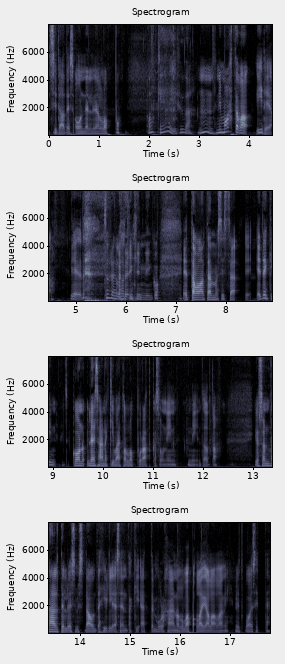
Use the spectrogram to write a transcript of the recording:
sitaateissa onnellinen loppu. Okei, hyvä. Mm, niin mahtava idea. Todellakin. jotenkin, niin kuin, että tavallaan tämmöisissä, etenkin kun on yleensä aina kiva, että on loppuratkaisu, niin, niin tota, jos on vältellyt esimerkiksi Down the Hillia sen takia, että murhaaja on ollut vapaalla jalalla, niin nyt voi sitten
